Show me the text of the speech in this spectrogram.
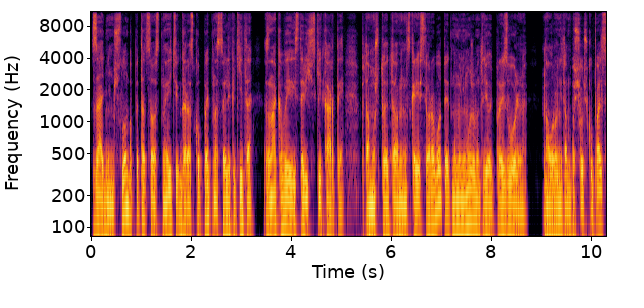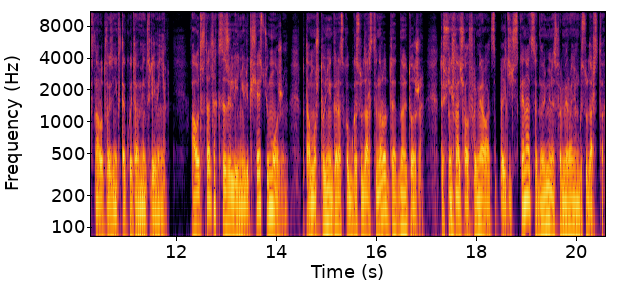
задним числом попытаться восстановить гороскоп этноса или какие-то знаковые исторические карты. Потому что это, скорее всего, работает, но мы не можем это делать произвольно. На уровне там по щелчку пальцев народ возник в такой-то момент времени. А вот в Штатах, к сожалению или к счастью, можем, потому что у них гороскоп государства и народа – это одно и то же. То есть у них начала формироваться политическая нация одновременно с формированием государства.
